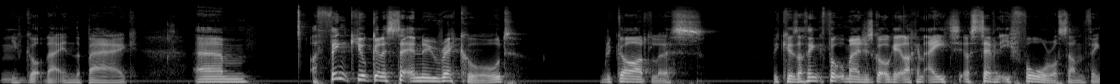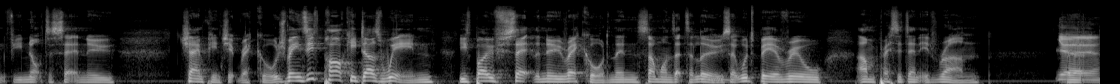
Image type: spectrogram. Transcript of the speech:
Hmm. you've got that in the bag. Um, I think you're going to set a new record, regardless, because I think Football Manager's got to get like an 80 or 74 or something for you not to set a new championship record. Which means if Parky does win, you've both set the new record, and then someone's had to lose. So it would be a real unprecedented run. yeah, yeah.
